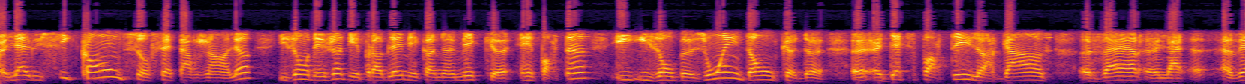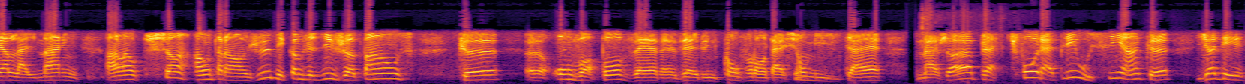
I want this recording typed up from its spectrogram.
Euh, la Russie compte sur cet argent-là. Ils ont déjà des problèmes économiques euh, importants et ils ont besoin donc de euh, d'exporter leur gaz vers la, vers l'Allemagne. Alors tout ça entre en jeu, mais comme je dis, je pense que euh, on ne va pas vers, vers une confrontation militaire majeure, parce qu'il faut rappeler aussi hein, que y a des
